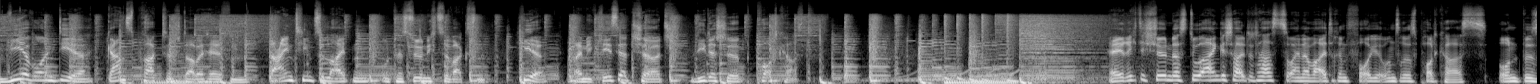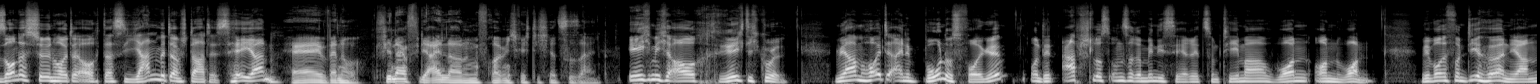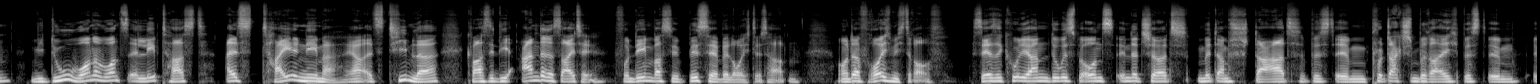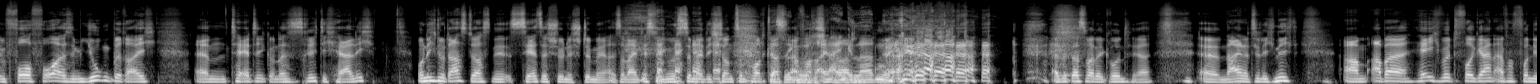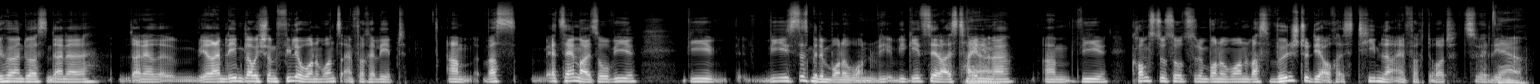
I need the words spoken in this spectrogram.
Wir wollen dir ganz praktisch dabei helfen, dein Team zu leiten und persönlich zu wachsen. Hier beim Ecclesia Church Leadership Podcast. Hey, richtig schön, dass du eingeschaltet hast zu einer weiteren Folge unseres Podcasts. Und besonders schön heute auch, dass Jan mit am Start ist. Hey Jan. Hey Benno, vielen Dank für die Einladung. Freut mich richtig hier zu sein. Ich mich auch. Richtig cool. Wir haben heute eine Bonusfolge und den Abschluss unserer Miniserie zum Thema One-on-One. -on -One. Wir wollen von dir hören, Jan, wie du One-on-Ones erlebt hast als Teilnehmer, ja, als Teamler, quasi die andere Seite von dem, was wir bisher beleuchtet haben. Und da freue ich mich drauf. Sehr, sehr cool, Jan. Du bist bei uns in der Church mit am Start, bist im Production-Bereich, bist im, im 4-4, also im Jugendbereich ähm, tätig und das ist richtig herrlich. Und nicht nur das, du hast eine sehr, sehr schöne Stimme. Also allein deswegen musste man dich schon zum Podcast deswegen einfach einladen. eingeladen. Ja. also das war der Grund, ja. Äh, nein, natürlich nicht. Ähm, aber hey, ich würde voll gern einfach von dir hören. Du hast in deiner, deiner, ja, deinem Leben, glaube ich, schon viele One-on-Ones einfach erlebt. Ähm, was, erzähl mal so, wie, wie, wie ist das mit dem One-on-One? Wie, wie geht es dir da als Teilnehmer? Ja. Ähm, wie kommst du so zu dem One-on-One? Was wünschst du dir auch als Teamler einfach dort zu erleben? Ja.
